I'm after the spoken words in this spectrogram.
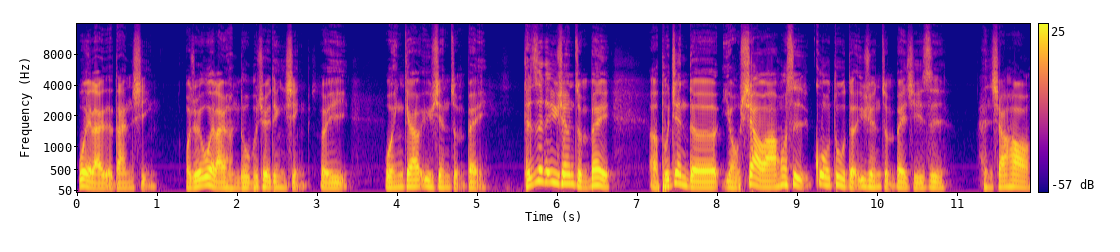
未来的担心。我觉得未来很多不确定性，所以我应该要预先准备。可是这个预先准备。呃，不见得有效啊，或是过度的预先准备，其实是很消耗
